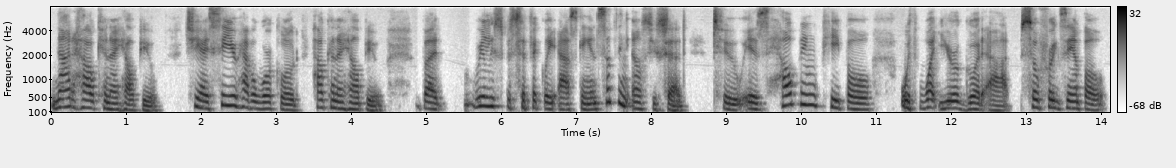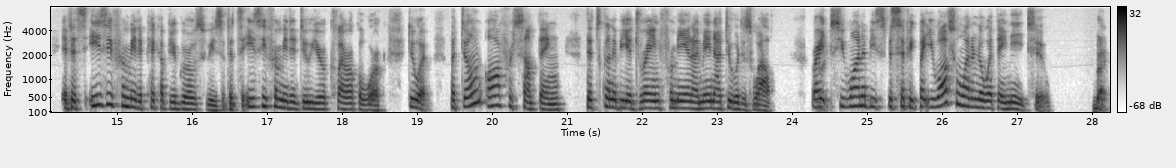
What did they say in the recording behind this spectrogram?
Not how can I help you? Gee, I see you have a workload. How can I help you? But really specifically asking, and something else you said too is helping people with what you're good at. So, for example, if it's easy for me to pick up your groceries, if it's easy for me to do your clerical work, do it. But don't offer something that's going to be a drain for me and I may not do it as well. Right. right. So, you want to be specific, but you also want to know what they need too. Right.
